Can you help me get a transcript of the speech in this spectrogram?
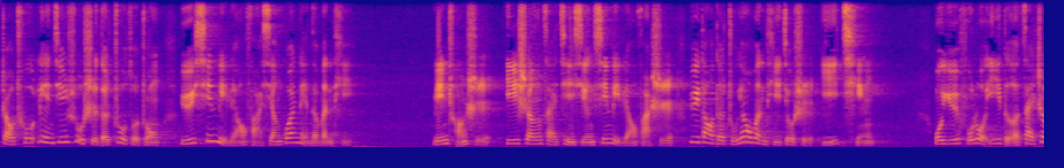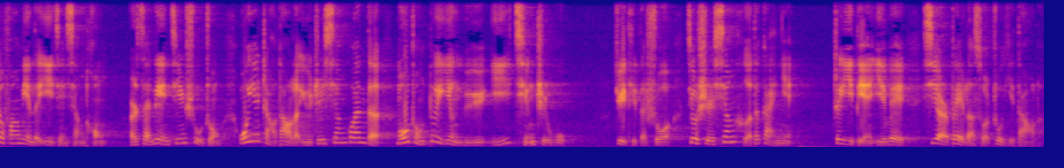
找出炼金术士的著作中与心理疗法相关联的问题。临床时，医生在进行心理疗法时遇到的主要问题就是移情。我与弗洛伊德在这方面的意见相同。而在炼金术中，我也找到了与之相关的某种对应于移情之物。具体的说，就是相合的概念。这一点已为希尔贝勒所注意到了。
